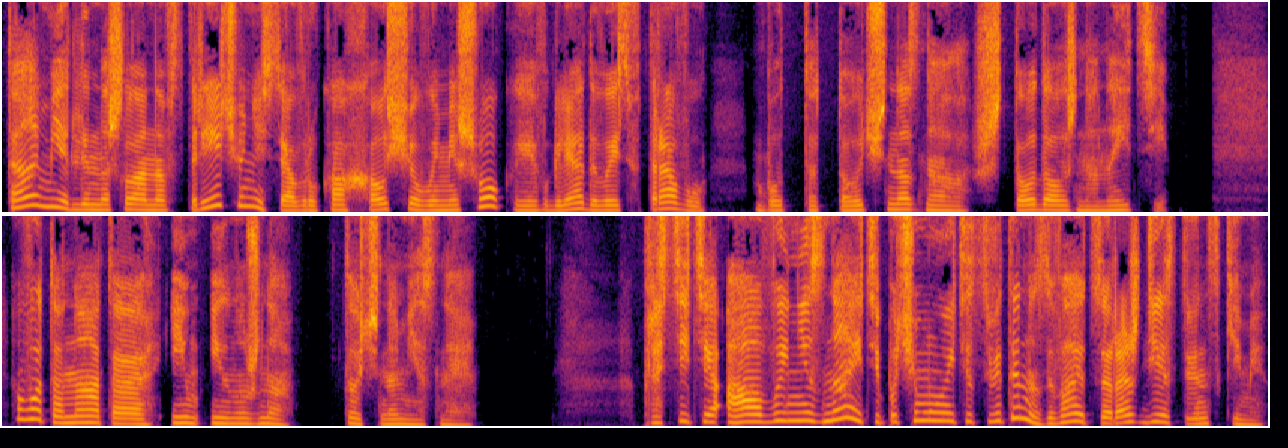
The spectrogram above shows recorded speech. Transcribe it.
Та медленно шла навстречу, неся в руках холщовый мешок и вглядываясь в траву, будто точно знала, что должна найти. Вот она-то им и нужна, точно местная. «Простите, а вы не знаете, почему эти цветы называются рождественскими?»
